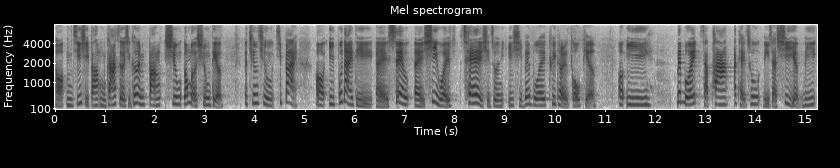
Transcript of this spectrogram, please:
哦，唔只是帮唔敢做，是可能帮想拢无想到，就像像即摆。哦，伊本来伫诶四诶四月初诶时阵，伊是要买 Twitter 的股票，哦，伊要买十趴，啊，提出二十四亿美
